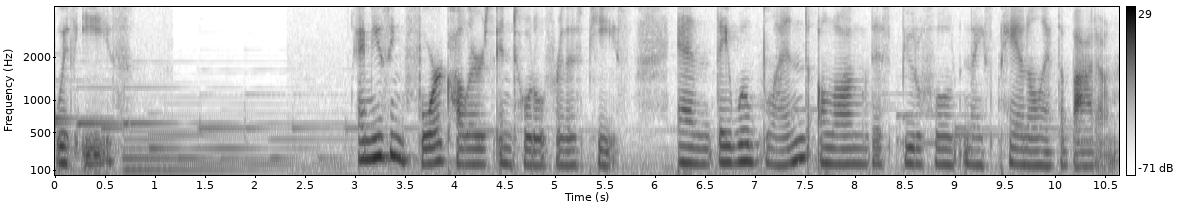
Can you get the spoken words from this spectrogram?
with ease. I'm using four colors in total for this piece, and they will blend along this beautiful, nice panel at the bottom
